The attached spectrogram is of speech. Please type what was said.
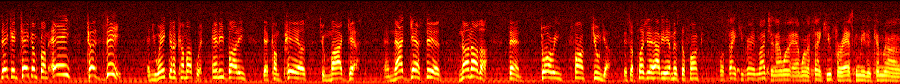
They can take him from A to Z. And you ain't going to come up with anybody that compares to my guest. And that guest is none other than Dory Funk Jr. It's a pleasure to have you here, Mr. Funk. Well, thank you very much, and I want I want to thank you for asking me to come uh,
